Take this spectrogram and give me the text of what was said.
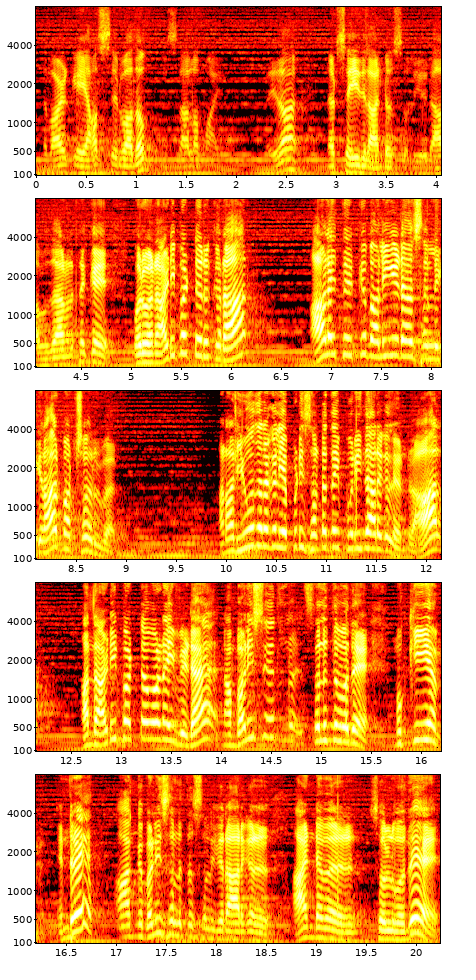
இந்த வாழ்க்கை ஆசீர்வாதம் விசாலமாயிரும். இதுதான் நற்செய்தியில் ஆண்டவர் சொல்லுகிறார். உதாரணத்துக்கு ஒருவன் அடிபட்டு இருக்கிறான் ஆலயத்திற்கு பலியிட செல்லுகிறார் மற்றொருவர். ஆனால் யூதர்கள் எப்படி சட்டத்தை புரிந்தார்கள் என்றால் அந்த அடிபட்டவனை விட நாம் பலி செலுத்து- செலுத்துவது முக்கியம் என்று அங்கு பலி செலுத்த சொல்கிறார்கள். ஆண்டவர் சொல்வது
